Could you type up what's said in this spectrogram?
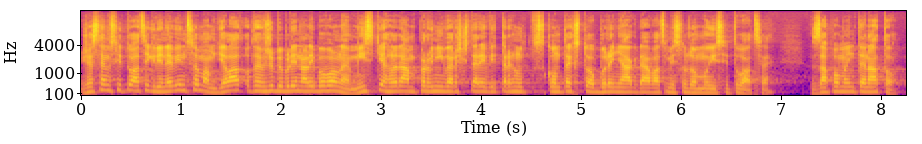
že jsem v situaci, kdy nevím, co mám dělat, otevřu Bibli na libovolném místě, hledám první verš, který vytrhnu z kontextu a bude nějak dávat smysl do mojí situace. Zapomeňte na to.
